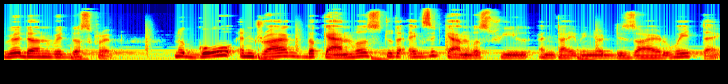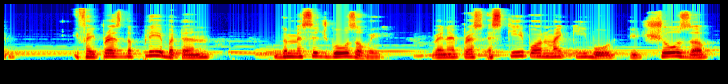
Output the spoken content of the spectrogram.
We're done with the script. Now go and drag the canvas to the exit canvas field and type in your desired wait time. If I press the play button, the message goes away. When I press escape on my keyboard, it shows up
